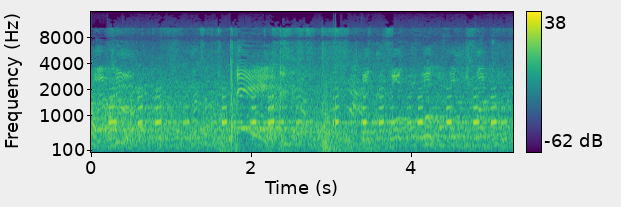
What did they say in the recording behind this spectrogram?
One, two. Hey. Focus, focus, focus, focus. One, two. Now.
